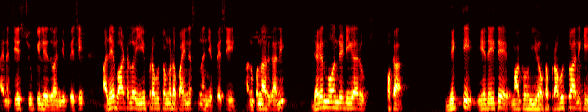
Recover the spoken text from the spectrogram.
ఆయన చేసి చూపిలేదు అని చెప్పేసి అదే బాటలో ఈ ప్రభుత్వం కూడా పయనిస్తుందని చెప్పేసి అనుకున్నారు. కానీ జగన్మోహన్ రెడ్డి గారు ఒక వ్యక్తి ఏదైతే మాకు ఈ ఒక ప్రభుత్వానికి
